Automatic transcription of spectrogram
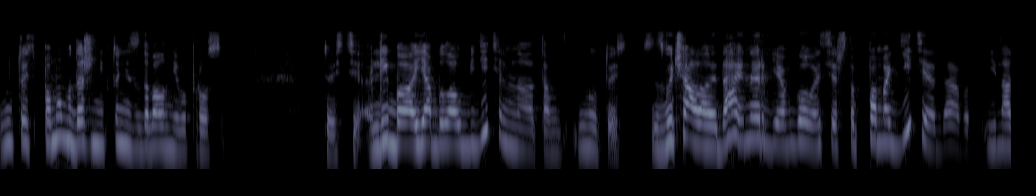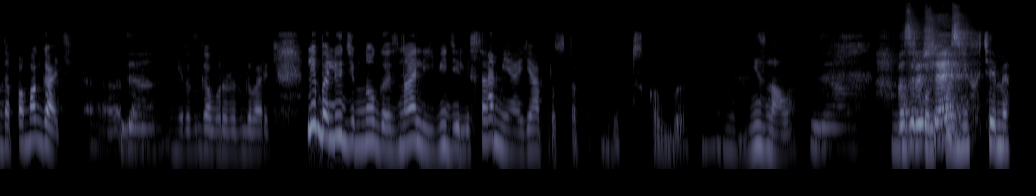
ну, то есть, по-моему, даже никто не задавал мне вопросов. То есть либо я была убедительна, там, ну, то есть звучала, да, энергия в голосе, что помогите, да, вот, и надо помогать, э, да. там, не разговоры разговаривать. Либо люди многое знали и видели сами, а я просто вот как бы ну, не знала. Да. Возвращаясь них теме.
